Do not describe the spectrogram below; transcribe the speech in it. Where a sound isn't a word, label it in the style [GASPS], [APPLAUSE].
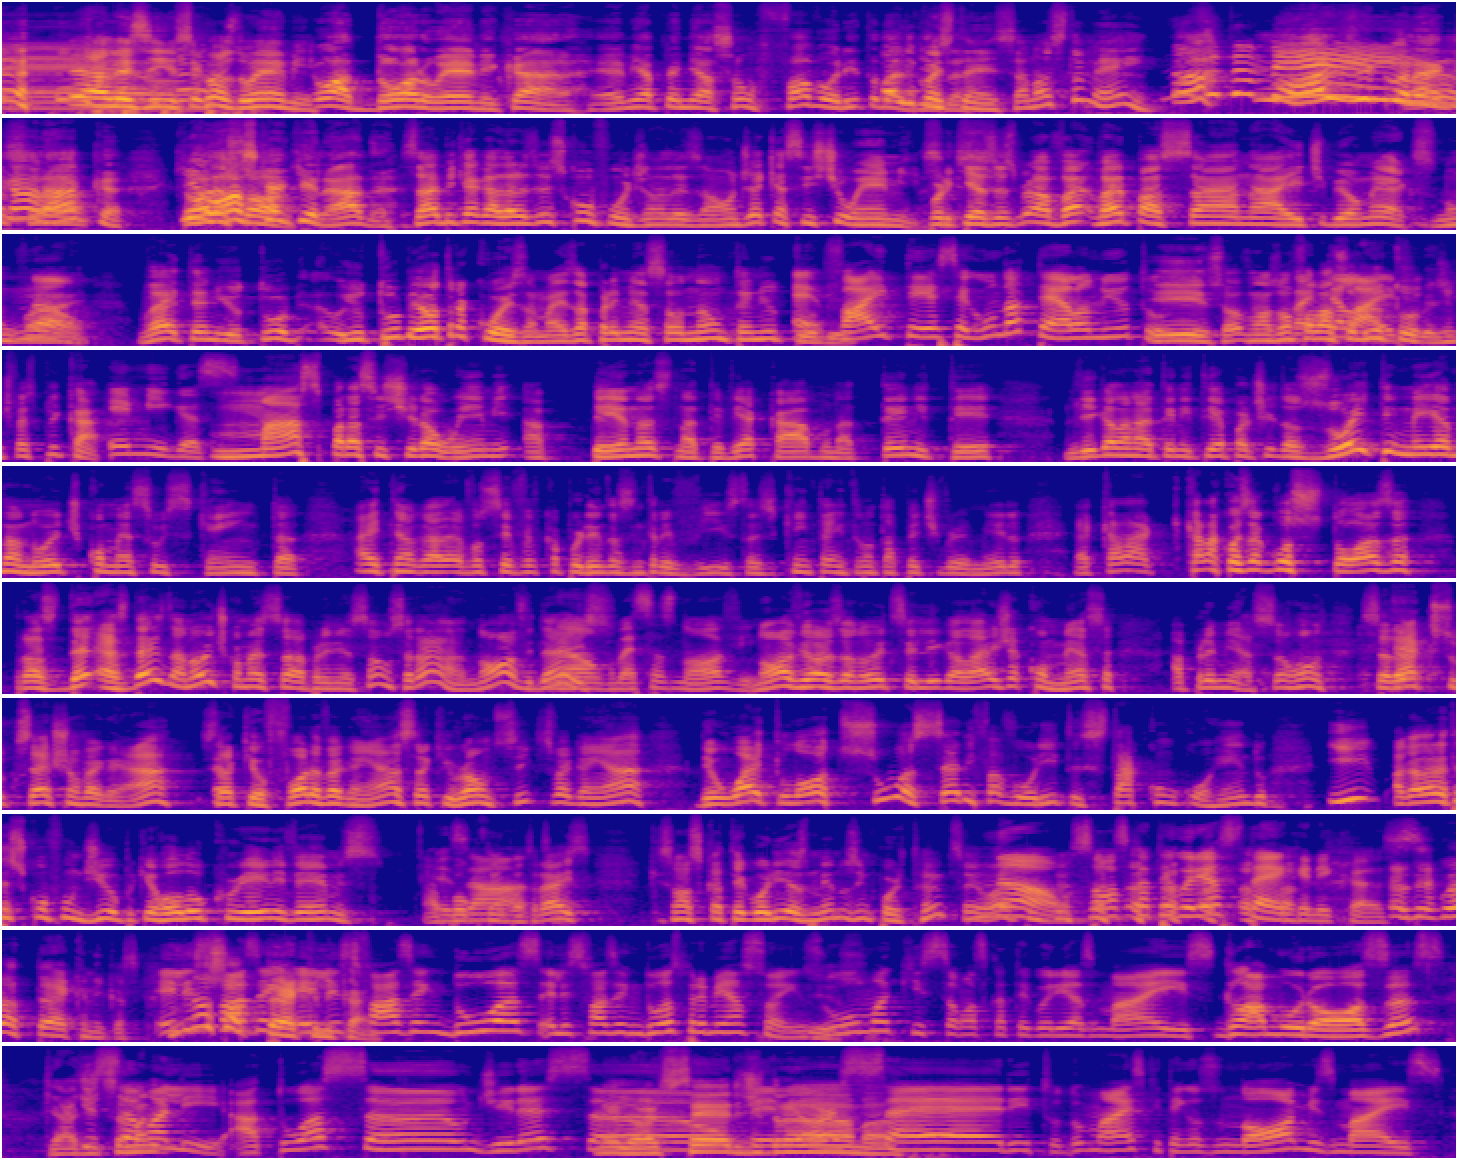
aí, Alezinho, você gosta do Emmy? Eu adoro o M, cara. É a minha premiação favorita da Olha que vida. coincidência, a nossa também. Lógico, né? Olha só. Caraca. Que Olha Oscar só. que nada. Sabe que a galera às vezes confunde, né, Lesão? Onde é que assiste o Emmy? Porque às vezes ah, vai, vai passar na HBO Max? Não vai. Não. Vai ter no YouTube? O YouTube é outra coisa, mas a premiação não tem no YouTube. É, vai ter segunda tela no YouTube. Isso, nós vamos Vai falar sobre o. YouTube, a gente vai explicar. Emigas. Mas para assistir ao Emmy apenas na TV a cabo, na TNT. Liga lá na TNT a partir das 8h30 da noite, começa o esquenta. Aí tem a galera, você vai ficar por dentro das entrevistas, de quem tá entrando no tapete vermelho. É aquela, aquela coisa gostosa. Pras 10, às 10 da noite começa a premiação? Será? 9, 10? Não, começa às nove. 9 horas da noite, você liga lá e já começa a premiação. Será que Succession vai ganhar? Será que Euphoria vai ganhar? Será que Round 6 vai ganhar? The White Lot, sua série favorita, está concorrendo. E a galera até se confundiu, porque rolou Creative Emmys há pouco Exato. tempo atrás, que são as categorias menos importantes, sei lá. Não, [LAUGHS] são as categorias técnicas. Categorias técnicas. Eles não é fazem, técnica. eles fazem duas, eles fazem duas premiações. Isso. Uma que são as categorias mais glamurosas, Que é que são semana- ali atuação, direção, Melhor série de melhor drama. série, tudo mais, que tem os nomes mais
